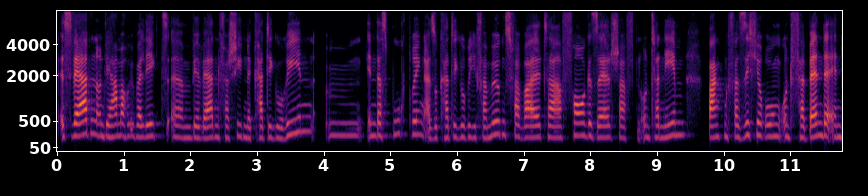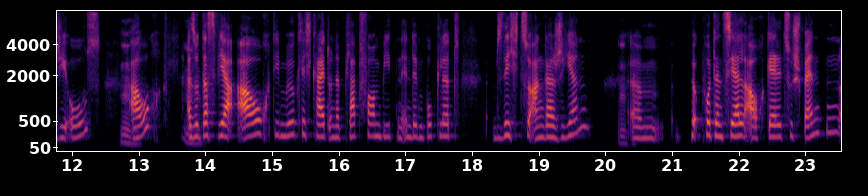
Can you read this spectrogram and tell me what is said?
Es werden, und wir haben auch überlegt, ähm, wir werden verschiedene Kategorien ähm, in das Buch bringen, also Kategorie Vermögensverwalter, Fondsgesellschaften, Unternehmen, Banken, Versicherungen und Verbände, NGOs Mhm. auch. Also, Mhm. dass wir auch die Möglichkeit und eine Plattform bieten, in dem Booklet sich zu engagieren Mhm. ähm, potenziell auch Geld zu spenden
